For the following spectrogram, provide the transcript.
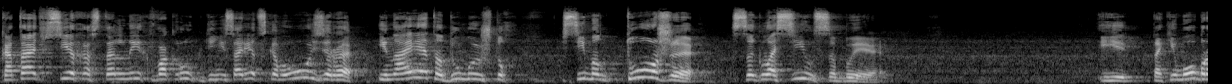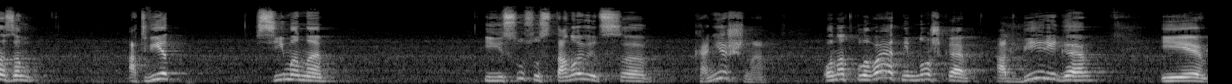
катать всех остальных вокруг Генесарецкого озера. И на это, думаю, что Симон тоже согласился бы. И таким образом ответ Симона Иисусу становится, конечно, он отплывает немножко от берега, и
